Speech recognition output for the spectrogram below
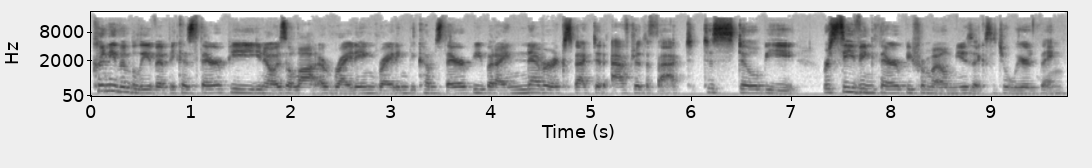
couldn't even believe it because therapy you know is a lot of writing writing becomes therapy but i never expected after the fact to still be receiving therapy from my own music such a weird thing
